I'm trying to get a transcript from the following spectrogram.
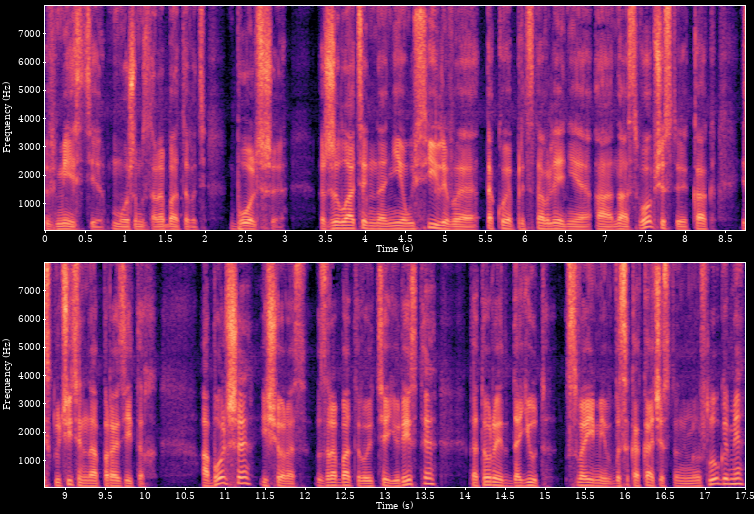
вместе можем зарабатывать больше, желательно не усиливая такое представление о нас в обществе, как исключительно о паразитах. А больше, еще раз, зарабатывают те юристы, которые дают своими высококачественными услугами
